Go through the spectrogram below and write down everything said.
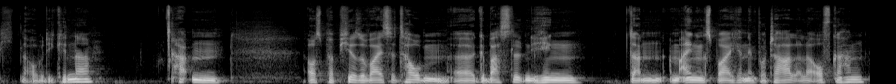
ich glaube, die Kinder hatten aus Papier so weiße Tauben äh, gebastelt und die hingen dann am Eingangsbereich an dem Portal alle aufgehangen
